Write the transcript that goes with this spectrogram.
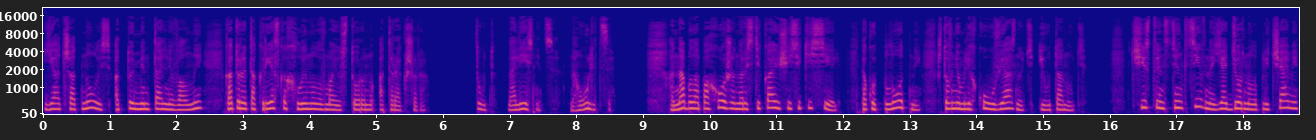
Я отшатнулась от той ментальной волны, которая так резко хлынула в мою сторону от Рекшера. Тут, на лестнице, на улице. Она была похожа на растекающийся кисель, такой плотный, что в нем легко увязнуть и утонуть. Чисто инстинктивно я дернула плечами,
